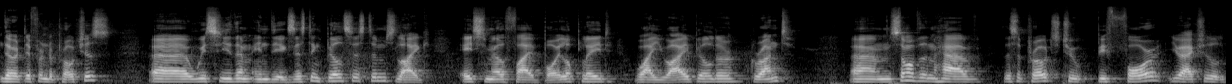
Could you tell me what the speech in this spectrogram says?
There are different approaches. Uh, we see them in the existing build systems like HTML5 boilerplate, YUI builder, Grunt. Um, some of them have this approach to before you actually,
